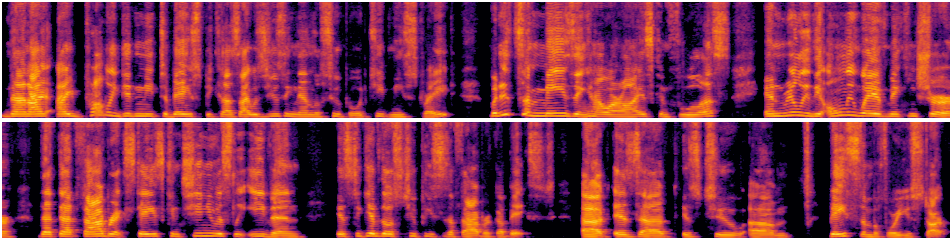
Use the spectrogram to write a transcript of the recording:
that I, I probably didn't need to base because I was using the endless hoop. It would keep me straight. But it's amazing how our eyes can fool us. And really, the only way of making sure that that fabric stays continuously even is to give those two pieces of fabric a base. Uh, is uh, is to um, base them before you start.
